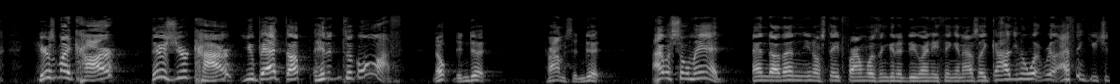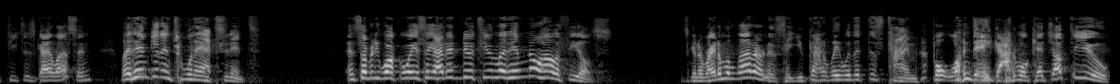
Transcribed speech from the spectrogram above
Here's my car. There's your car. You backed up, hit it, and took off. Nope, didn't do it. Promise, didn't do it. I was so mad. And uh, then, you know, State Farm wasn't going to do anything. And I was like, God, you know what? Really, I think you should teach this guy a lesson. Let him get into an accident. And somebody walk away and say, I didn't do it to you and let him know how it feels. He's going to write him a letter and say, you got away with it this time, but one day God will catch up to you.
